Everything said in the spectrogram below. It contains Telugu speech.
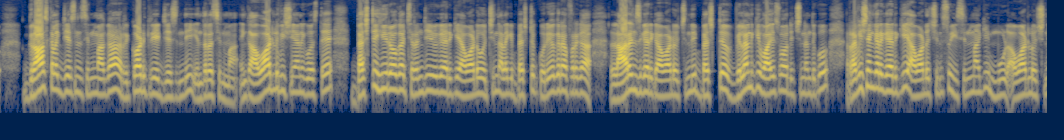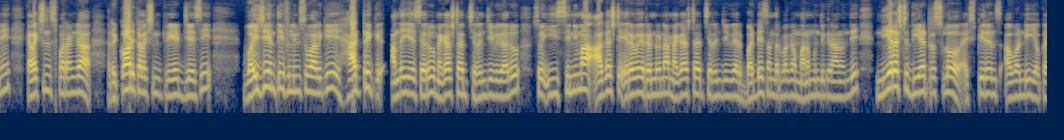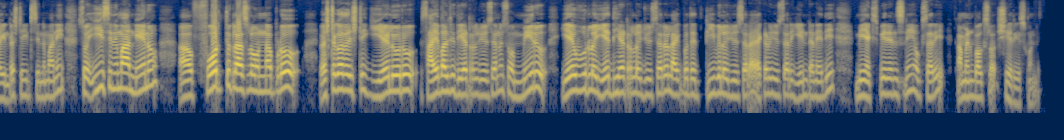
గ్రాస్ కలెక్ట్ చేసిన సినిమాగా రికార్డ్ క్రియేట్ చేసింది ఇంద్ర సినిమా. ఇంకా అవార్డుల విషయానికి వస్తే బెస్ట్ హీరోగా చిరంజీవి గారికి అవార్డు వచ్చింది. అలాగే బెస్ట్ కొరియోగ్రాఫర్గా లారెన్స్ గారికి అవార్డు వచ్చింది. బెస్ట్ విలన్కి వాయిస్ ఓవర్ ఇచ్చినందుకు రవిశంకర్ గారికి అవార్డు వచ్చింది. సో ఈ సినిమాకి మూడు అవార్డులు వచ్చినాయి. కలెక్షన్స్ పరంగా రికార్డ్ కలెక్షన్ క్రియేట్ చేసి వైజయంతి ఫిలిమ్స్ వాళ్ళకి హ్యాట్రిక్ అందజేశారు మెగాస్టార్ చిరంజీవి గారు. సో ఈ సినిమా ఆగస్ట్ ఇరవై రెండున మెగాస్టార్ చిరంజీవి గారి బర్త్డే సందర్భంగా మన ముందుకు రానుంది. నియరెస్ట్ థియేటర్స్లో ఎక్స్పీరియన్స్ అవ్వండి ఈ యొక్క ఇండస్ట్రీ హిట్ సినిమాని. సో ఈ సినిమా నేను ఫోర్త్ క్లాస్లో ఉన్నప్పుడు వెస్ట్ గోదావరి డిస్టిక్ ఏలూరు సాయిబాలజీ థియేటర్లో చూశాను. సో మీరు ఏ ఊర్లో ఏ థియేటర్లో చూసారో లేకపోతే టీవీలో చూసారా ఎక్కడ చూసారో ఏంటనేది మీ ఎక్స్పీరియన్స్ని ఒకసారి కామెంట్ బాక్స్లో షేర్ చేసుకోండి.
